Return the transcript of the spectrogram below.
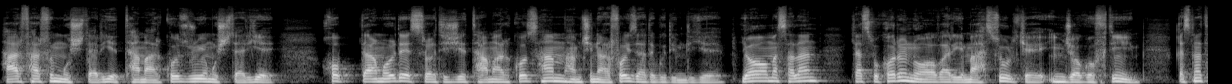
حرف حرف مشتری تمرکز روی مشتریه. خب در مورد استراتژی تمرکز هم همچین حرفایی زده بودیم دیگه. یا مثلا کسب و کار نوآوری محصول که اینجا گفتیم قسمت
